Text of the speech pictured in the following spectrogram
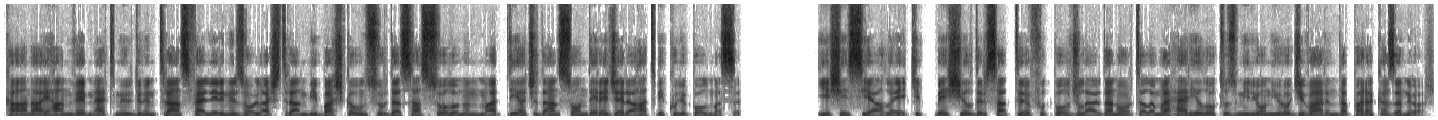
Kaan Ayhan ve Mert Müldür'ün transferlerini zorlaştıran bir başka unsur da Sassuolo'nun maddi açıdan son derece rahat bir kulüp olması. Yeşil siyahlı ekip, 5 yıldır sattığı futbolculardan ortalama her yıl 30 milyon euro civarında para kazanıyor.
